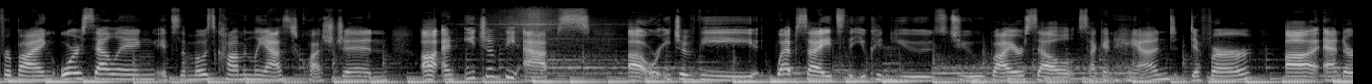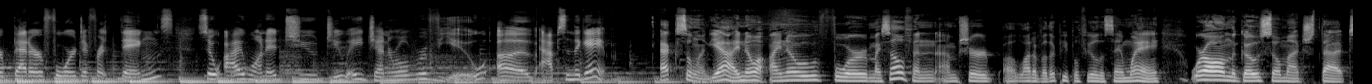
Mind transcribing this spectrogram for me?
for buying or selling. It's the most commonly asked question. Uh, and each of the apps uh, or each of the websites that you can use to buy or sell secondhand differ uh, and are better for different things. So, I wanted to do a general review of apps in the game. Excellent. Yeah, I know. I know for myself, and I'm sure a lot of other people feel the same way. We're all on the go so much that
